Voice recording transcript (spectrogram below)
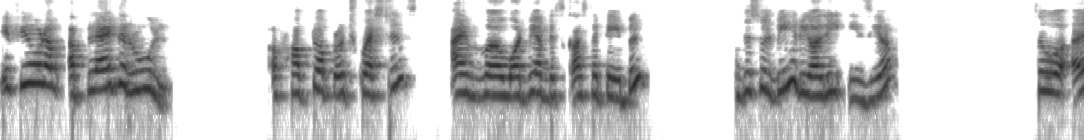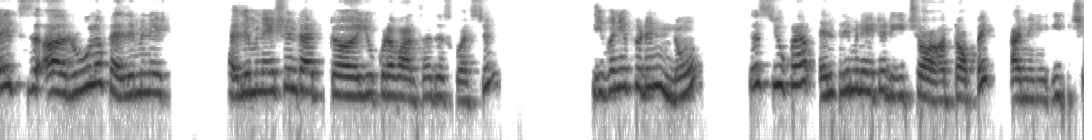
if you would have applied the rule of how to approach questions, I've uh, what we have discussed the table. This will be really easier. So it's a rule of elimination elimination that uh, you could have answered this question. Even if you didn't know this, you could have eliminated each uh, topic, I mean each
